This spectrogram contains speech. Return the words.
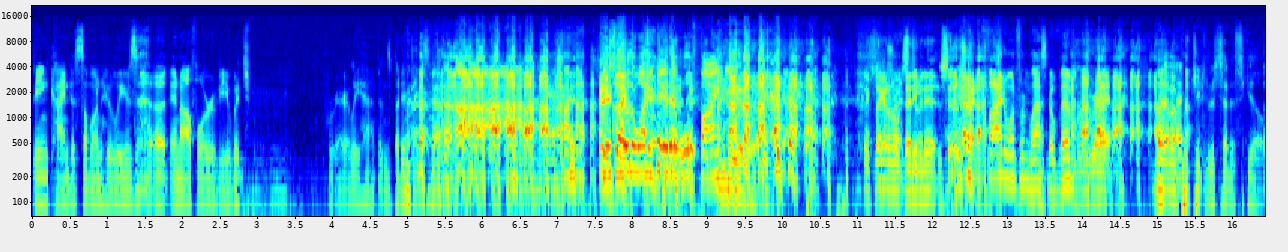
being kind to someone who leaves a, an awful review, which rarely happens, but it does. And if you're the one who did it, we'll find you. Nick's like, I don't know what that even is. Still trying to find one from last November. right. I have a particular set of skills.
